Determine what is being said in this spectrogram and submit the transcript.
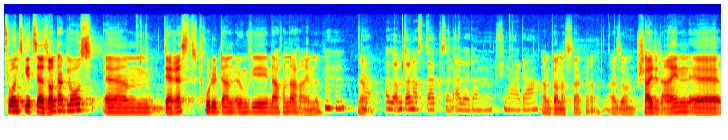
für uns geht es ja Sonntag los. Ähm, der Rest trudelt dann irgendwie nach und nach ein. Ne? Mhm, ja. ja. also am Donnerstag sind alle dann final da. Am Donnerstag, ja. Also mhm. schaltet ein, äh,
